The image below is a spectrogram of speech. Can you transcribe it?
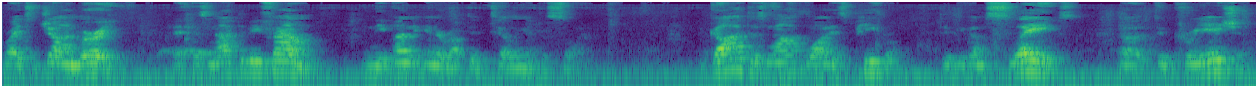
writes John Murray, is not to be found in the uninterrupted tilling of the soil. God does not want his people to become slaves uh, to creation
